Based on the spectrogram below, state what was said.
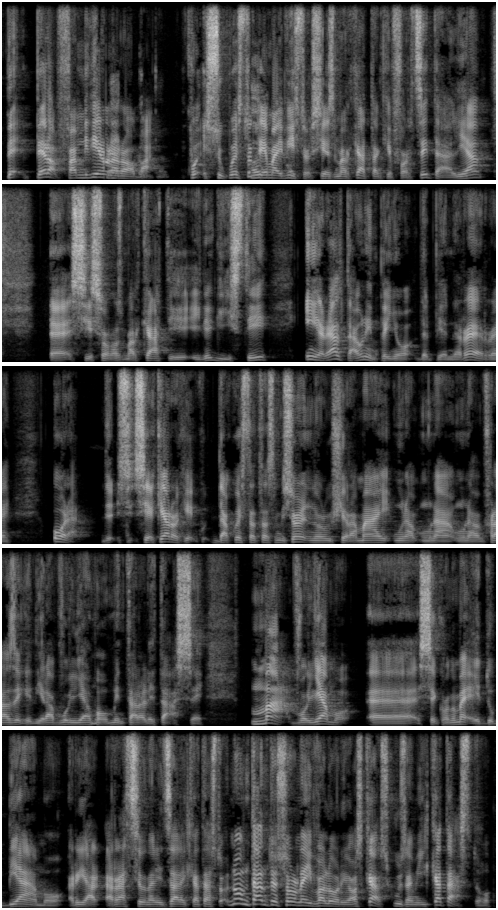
Beh, però fammi dire una roba. Su questo tema hai visto, si è smarcata anche Forza Italia, eh, si sono smarcati i leghisti, in realtà è un impegno del PNRR. Ora, sia chiaro che da questa trasmissione non uscirà mai una, una, una frase che dirà vogliamo aumentare le tasse ma vogliamo, eh, secondo me, e dobbiamo ria- razionalizzare il catasto, non tanto e solo nei valori, Oscar, scusami, il catasto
